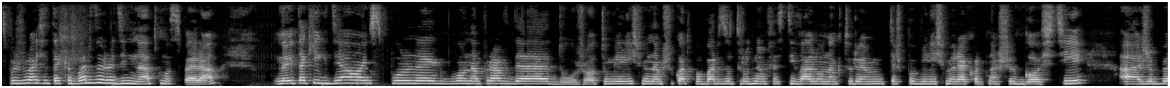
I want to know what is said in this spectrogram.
tworzyła się taka bardzo rodzinna atmosfera. No i takich działań wspólnych było naprawdę dużo. Tu mieliśmy na przykład po bardzo trudnym festiwalu, na którym też pobiliśmy rekord naszych gości, a żeby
